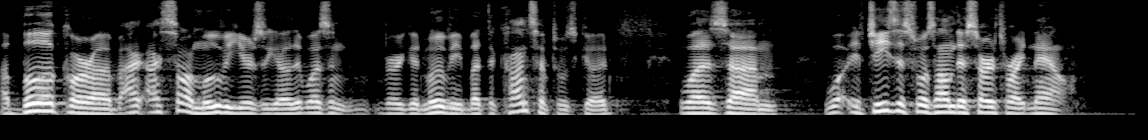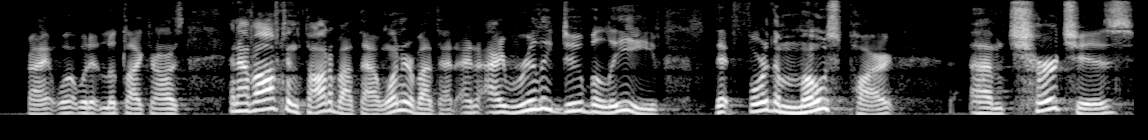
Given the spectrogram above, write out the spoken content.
a book or a, I, I saw a movie years ago that wasn't a very good movie, but the concept was good, was um, what, if Jesus was on this earth right now, right, what would it look like? And, and I've often thought about that, wondered about that. And I really do believe that for the most part, um, churches,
